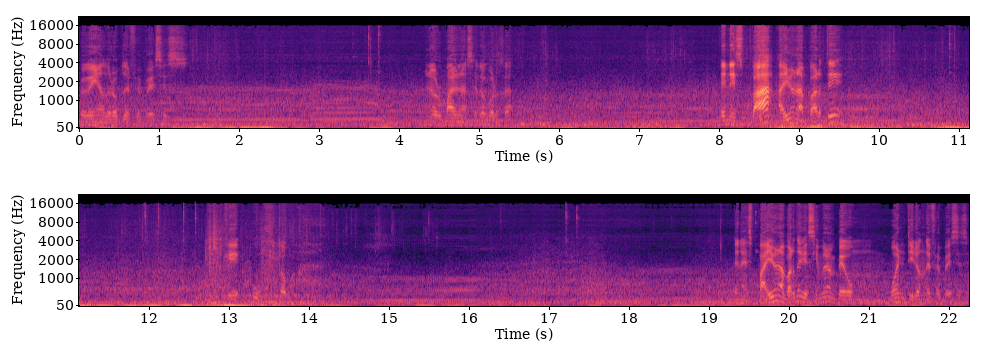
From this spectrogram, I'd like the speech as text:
Pequeño drop de FPS normal en Aceto Corsa. En Spa hay una parte que... Uf, toma. En Spa hay una parte que siempre me pega un buen tirón de FPS, ¿eh?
